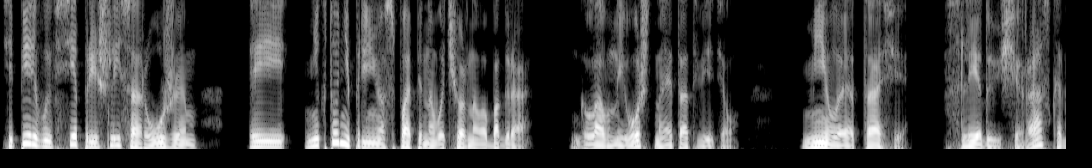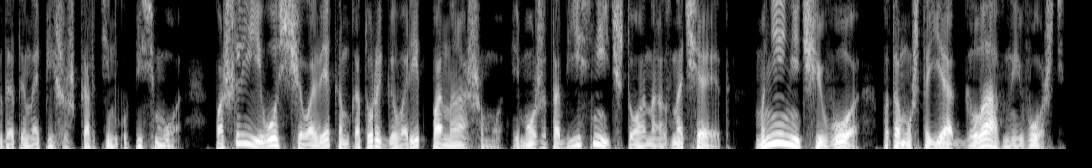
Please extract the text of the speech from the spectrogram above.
«Теперь вы все пришли с оружием, и никто не принес папиного черного багра?» Главный вождь на это ответил. «Милая Тафи, в следующий раз, когда ты напишешь картинку-письмо, пошли его с человеком, который говорит по-нашему и может объяснить, что она означает. Мне ничего, потому что я главный вождь,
